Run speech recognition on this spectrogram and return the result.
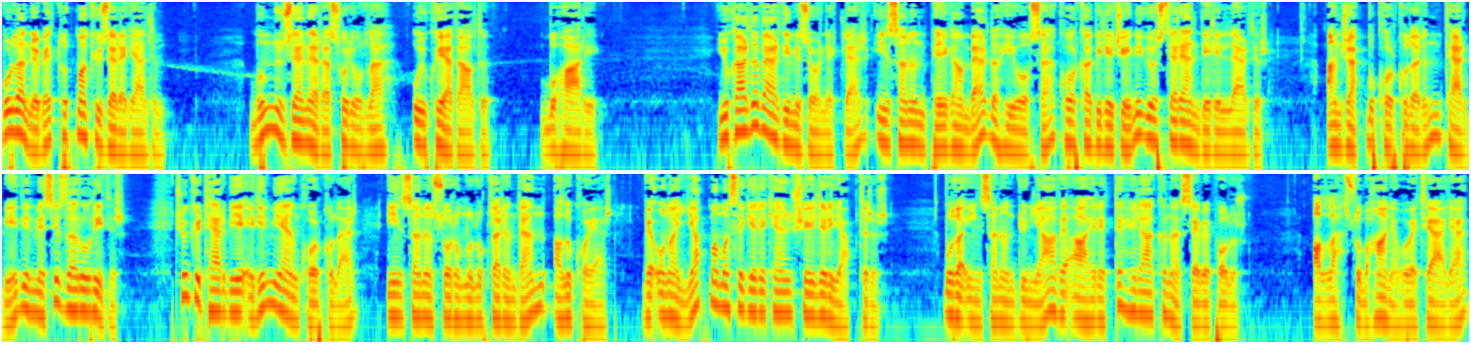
burada nöbet tutmak üzere geldim. Bunun üzerine Resulullah uykuya daldı. Buhari Yukarıda verdiğimiz örnekler, insanın peygamber dahi olsa korkabileceğini gösteren delillerdir. Ancak bu korkuların terbiye edilmesi zaruridir. Çünkü terbiye edilmeyen korkular, insanı sorumluluklarından alıkoyar ve ona yapmaması gereken şeyleri yaptırır. Bu da insanın dünya ve ahirette helakına sebep olur. Allah subhanehu ve Teala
